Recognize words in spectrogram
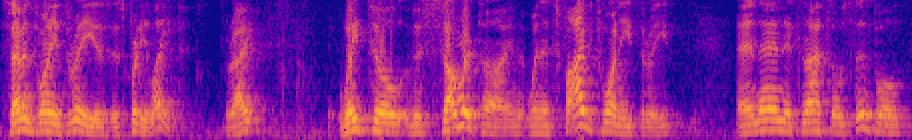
723 is, is pretty late, right? Wait till the summertime when it's 523, and then it's not so simple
